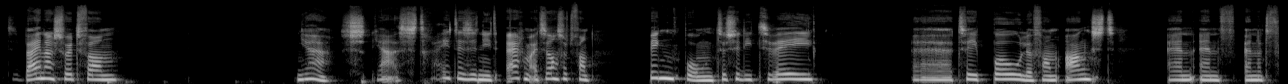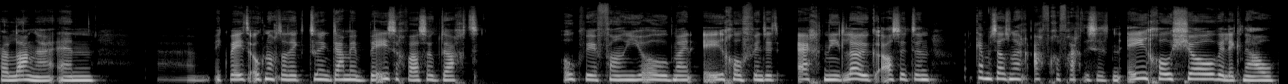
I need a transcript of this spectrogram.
het is bijna een soort van. Ja, ja, strijd is het niet echt, maar het is wel een soort van pingpong tussen die twee, uh, twee polen van angst en, en, en het verlangen. En uh, ik weet ook nog dat ik toen ik daarmee bezig was, ook dacht ook weer van, yo, mijn ego vindt dit echt niet leuk. Als het een, ik heb mezelf nog afgevraagd, is het een ego-show? Wil ik nou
